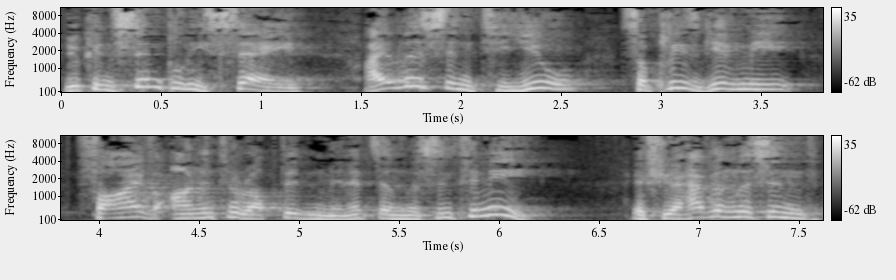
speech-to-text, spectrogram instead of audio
you can simply say, I listened to you, so please give me five uninterrupted minutes and listen to me. If you haven't listened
